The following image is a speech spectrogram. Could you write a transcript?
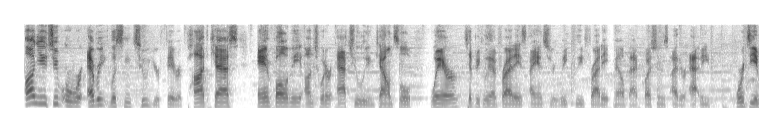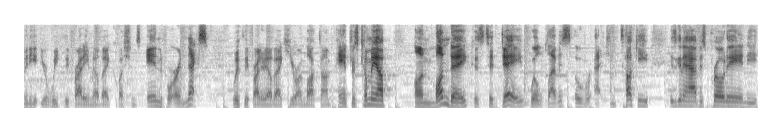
on YouTube or wherever you listen to your favorite podcasts. And follow me on Twitter at Julian Council, where typically on Fridays I answer your weekly Friday mailbag questions, either at me or DM me to get your weekly Friday mailbag questions in for our next weekly Friday mailbag here on Locked On Panthers. Coming up on Monday, because today Will Levis over at Kentucky is going to have his pro day, and the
